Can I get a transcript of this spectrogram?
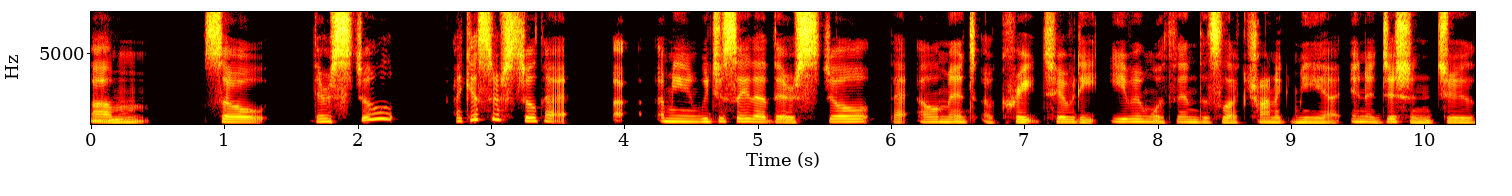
Mhm. Um, so there's still, I guess there's still that. uh, I mean, would you say that there's still that element of creativity even within this electronic media, in addition to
